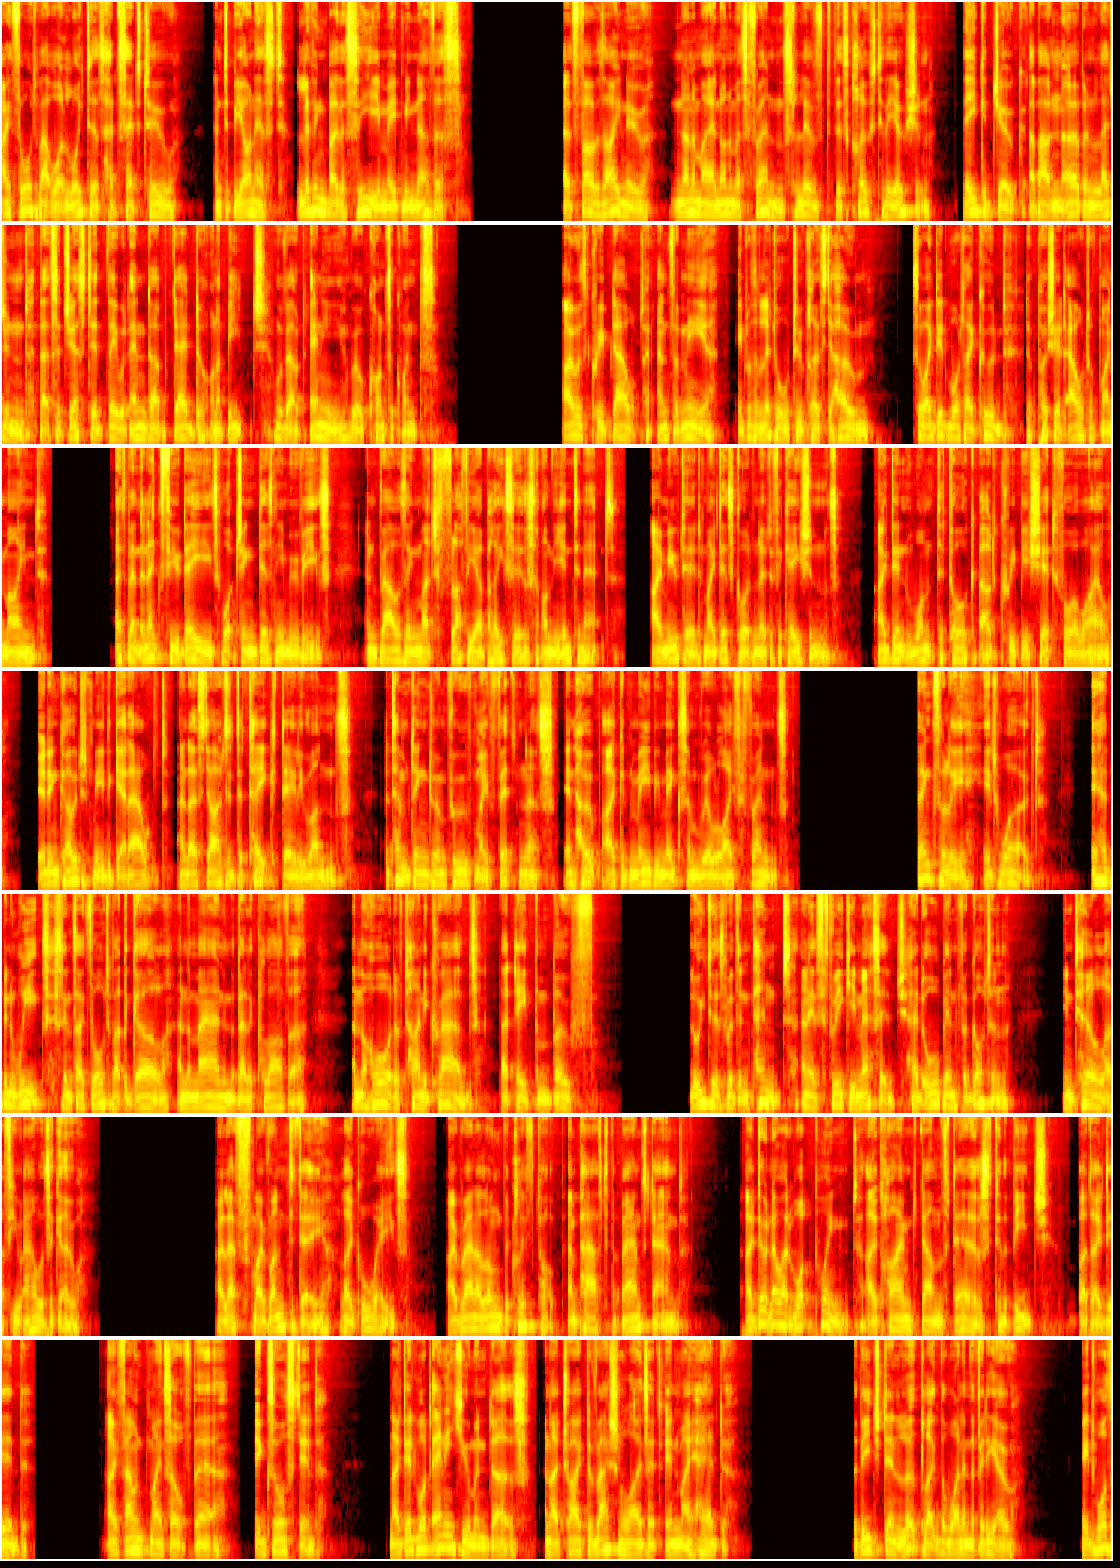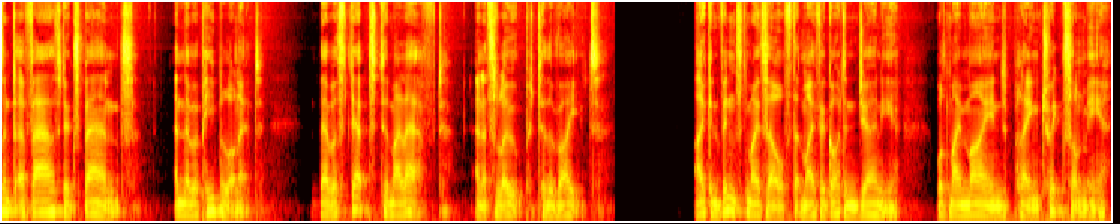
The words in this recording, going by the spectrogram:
I thought about what Loiters had said too, and to be honest, living by the sea made me nervous. As far as I knew, none of my anonymous friends lived this close to the ocean. They could joke about an urban legend that suggested they would end up dead on a beach without any real consequence. I was creeped out, and for me, it was a little too close to home so I did what I could to push it out of my mind. I spent the next few days watching Disney movies and browsing much fluffier places on the internet. I muted my Discord notifications. I didn't want to talk about creepy shit for a while. It encouraged me to get out, and I started to take daily runs, attempting to improve my fitness in hope I could maybe make some real life friends. Thankfully, it worked. It had been weeks since I thought about the girl and the man in the balaclava, and the horde of tiny crabs that ate them both. Loiters with intent and his freaky message had all been forgotten until a few hours ago. I left my run today, like always. I ran along the cliff top and past the bandstand I don't know at what point I climbed down the stairs to the beach, but I did. I found myself there, exhausted. I did what any human does, and I tried to rationalize it in my head. The beach didn't look like the one in the video. It wasn't a vast expanse, and there were people on it. There were steps to my left, and a slope to the right. I convinced myself that my forgotten journey was my mind playing tricks on me.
